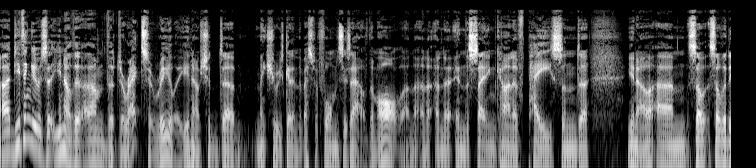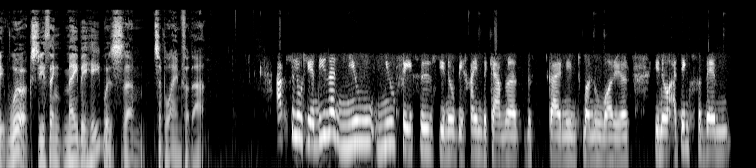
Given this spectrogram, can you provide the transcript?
Uh, do you think it was, uh, you know, the, um, the director really, you know, should uh, make sure he's getting the best performances out of them all and, and, and uh, in the same kind of pace and, uh, you know, um, so, so that it works? Do you think maybe he was um, to blame for that? Absolutely, and these are new new faces, you know, behind the camera. This guy named Manu Warrier. You know, I think for them,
